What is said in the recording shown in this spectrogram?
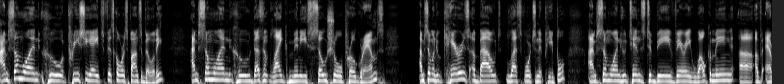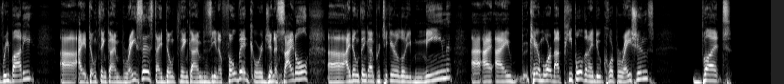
I'm someone who appreciates fiscal responsibility. I'm someone who doesn't like many social programs. I'm someone who cares about less fortunate people. I'm someone who tends to be very welcoming uh, of everybody. Uh, I don't think I'm racist. I don't think I'm xenophobic or genocidal. Uh, I don't think I'm particularly mean. I, I care more about people than I do corporations. But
